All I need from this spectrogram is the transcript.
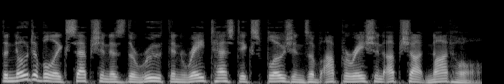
The notable exception is the Ruth and Ray test explosions of Operation Upshot Knothole.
